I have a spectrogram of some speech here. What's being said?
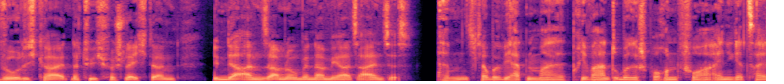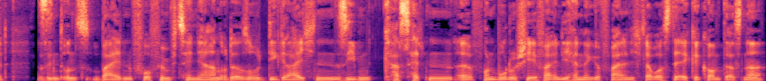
Würdigkeit natürlich verschlechtern in der Ansammlung, wenn da mehr als eins ist. Ähm, ich glaube, wir hatten mal privat drüber gesprochen vor einiger Zeit. Sind uns beiden vor 15 Jahren oder so die gleichen sieben Kassetten äh, von Bodo Schäfer in die Hände gefallen? Ich glaube, aus der Ecke kommt das, ne?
